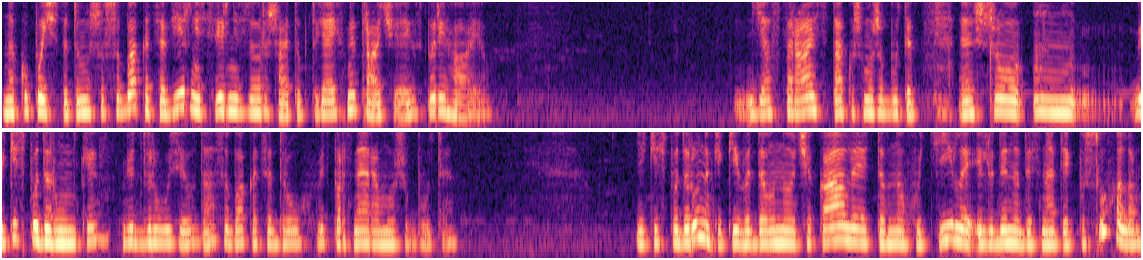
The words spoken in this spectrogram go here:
накопичити, тому що собака це вірність, вірність до грошей. Тобто я їх не трачу, я їх зберігаю. я стараюсь, також може бути, е, що якісь подарунки від друзів, да? собака це друг, від партнера може бути. Якийсь подарунок, який ви давно чекали, давно хотіли, і людина десь, знаєте, як послухала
